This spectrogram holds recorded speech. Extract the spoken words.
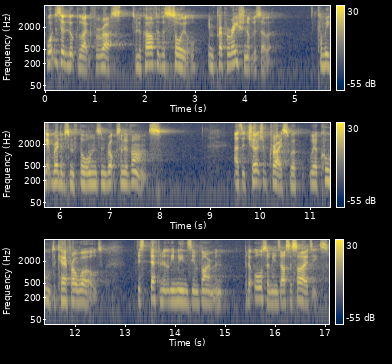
What does it look like for us to look after the soil in preparation of the sower? Can we get rid of some thorns and rocks in advance? As the Church of Christ, we're, we are called to care for our world this definitely means the environment, but it also means our societies.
